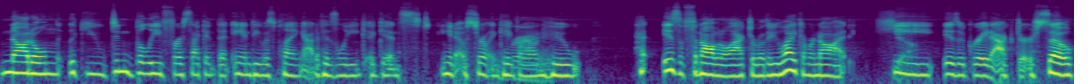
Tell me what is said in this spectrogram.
not only like you didn't believe for a second that Andy was playing out of his league against you know Sterling K. Brown, Right. who ha- is a phenomenal actor, whether you like him or not. He is a great actor. So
